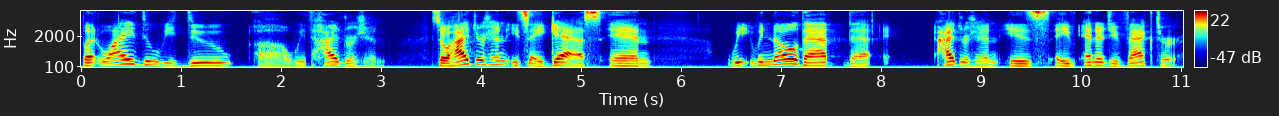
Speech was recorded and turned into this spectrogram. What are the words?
But why do we do uh, with hydrogen? So hydrogen is a gas, and we we know that that hydrogen is a energy vector.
